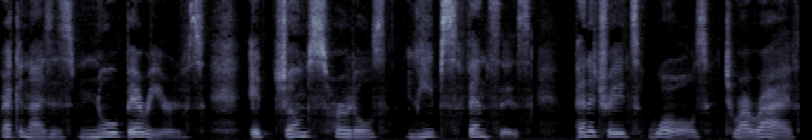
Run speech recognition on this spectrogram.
recognizes no barriers. It jumps hurdles, leaps fences, penetrates walls to arrive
